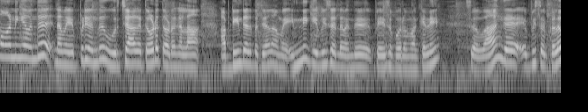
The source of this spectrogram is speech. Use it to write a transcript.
மார்னிங்கை வந்து நம்ம எப்படி வந்து உற்சாகத்தோடு தொடங்கலாம்? அப்படின்றத பற்றி தான் நம்ம இன்றைக்கி எபிசோடில் வந்து பேச போகிறோம் மக்களே. ஸோ வாங்க எபிசோட்குள்ளே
